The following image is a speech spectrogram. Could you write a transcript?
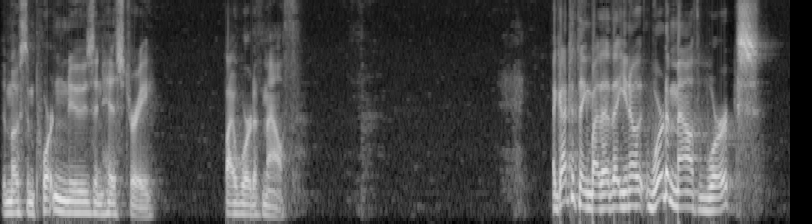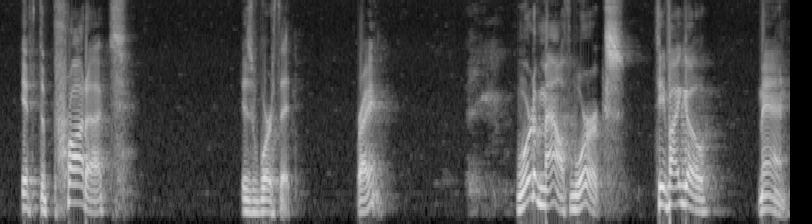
the most important news in history by word of mouth. I got to think about that, that, you know, word of mouth works if the product is worth it, right? Word of mouth works. See, if I go, man,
